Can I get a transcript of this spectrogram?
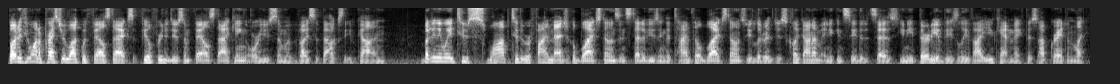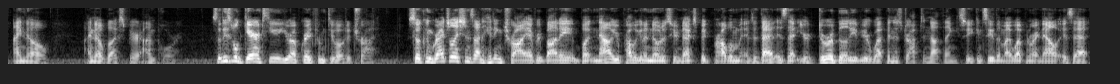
But if you want to press your luck with fail stacks, feel free to do some fail stacking or use some advice of Valks that you've gotten. But anyway, to swap to the refined magical blackstones instead of using the time-filled blackstones, you literally just click on them and you can see that it says, you need 30 of these, Levi, you can't make this upgrade. And I'm like, I know, I know, Black Spirit, I'm poor. So these will guarantee you your upgrade from Duo to Try. So congratulations on hitting try, everybody, but now you're probably going to notice your next big problem, and that is that your durability of your weapon has dropped to nothing. So you can see that my weapon right now is at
